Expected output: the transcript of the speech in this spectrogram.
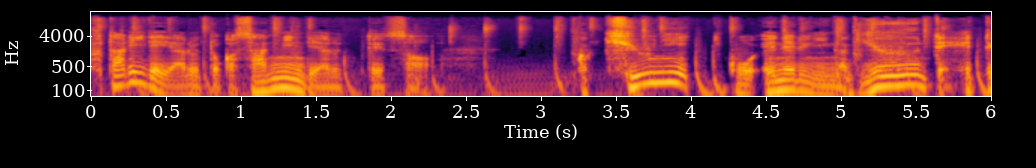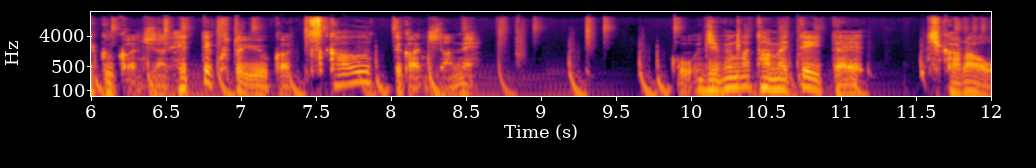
二人でやるとか三人でやるってさ、急にこうエネルギーがギューンって減ってく感じだね。減ってくというか使うって感じだね。こう自分が貯めていた力を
